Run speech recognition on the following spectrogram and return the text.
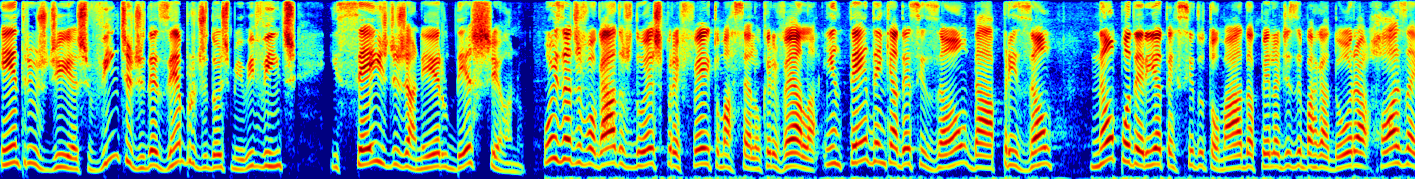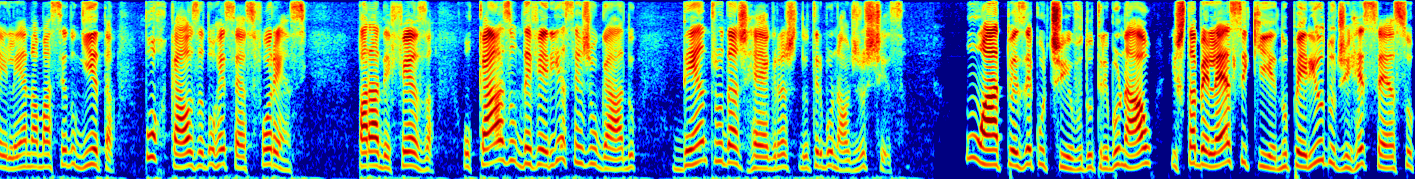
entre os dias 20 de dezembro de 2020 e 6 de janeiro deste ano. Os advogados do ex-prefeito Marcelo Crivella entendem que a decisão da prisão não poderia ter sido tomada pela desembargadora Rosa Helena Macedo Guita, por causa do recesso forense. Para a defesa, o caso deveria ser julgado dentro das regras do Tribunal de Justiça. Um ato executivo do tribunal estabelece que, no período de recesso,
